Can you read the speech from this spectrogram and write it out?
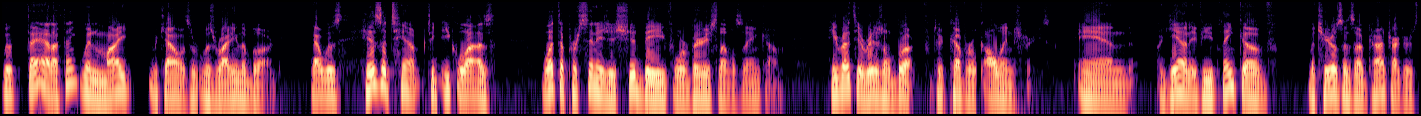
with that, I think when Mike Michalowicz, was writing the book, that was his attempt to equalize what the percentages should be for various levels of income. He wrote the original book to cover all industries. And again, if you think of materials and subcontractors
